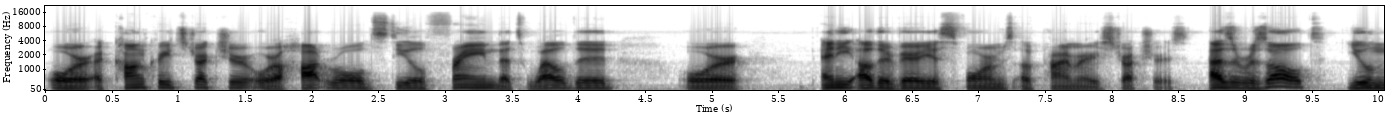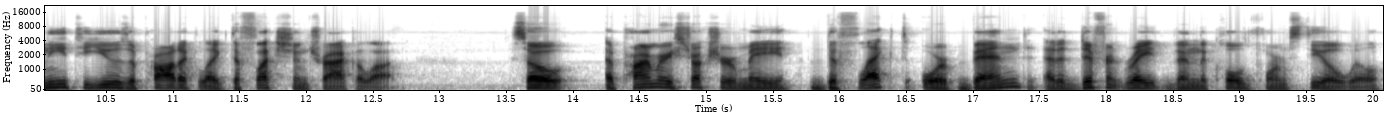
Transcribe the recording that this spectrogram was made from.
or a concrete structure or a hot rolled steel frame that's welded or any other various forms of primary structures. As a result, you'll need to use a product like deflection track a lot. So a primary structure may deflect or bend at a different rate than the cold form steel will,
